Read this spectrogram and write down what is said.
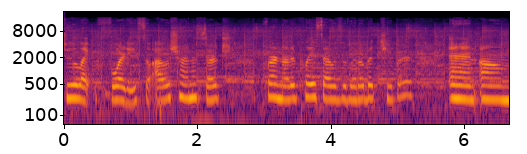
to like 40 so I was trying to search for another place that was a little bit cheaper and um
